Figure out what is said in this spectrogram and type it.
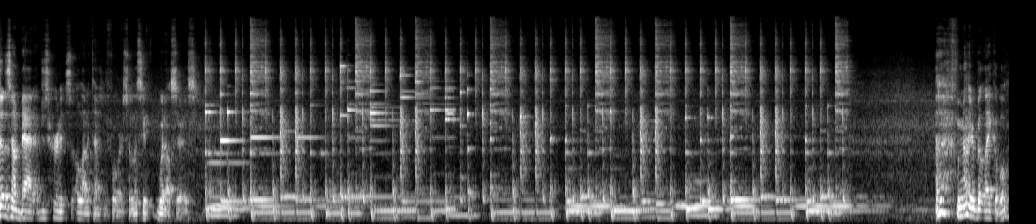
Doesn't sound bad. I've just heard it a lot of times before. So let's see what else there is. Uh, familiar but likable.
